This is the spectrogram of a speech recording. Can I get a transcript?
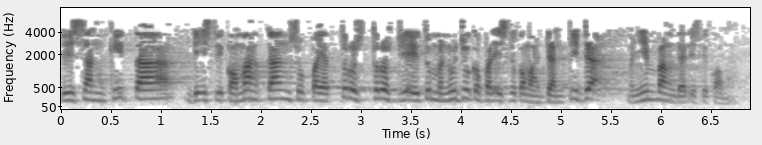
lisan kita diistiqomahkan supaya terus-terus dia itu menuju kepada istiqomah dan tidak menyimpang dari istiqomah.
